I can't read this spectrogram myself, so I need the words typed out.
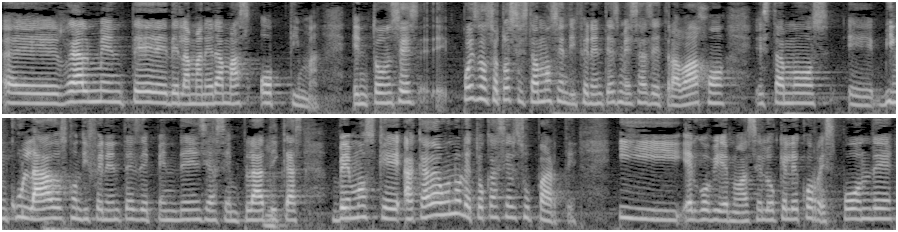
eh, realmente de, la manera más óptima. Entonces, eh, pues nosotros estamos en diferentes mesas de trabajo, estamos eh, vinculados con diferentes dependencias, en pláticas, vemos que a cada uno le toca hacer su parte y el gobierno hace lo que le corresponde,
